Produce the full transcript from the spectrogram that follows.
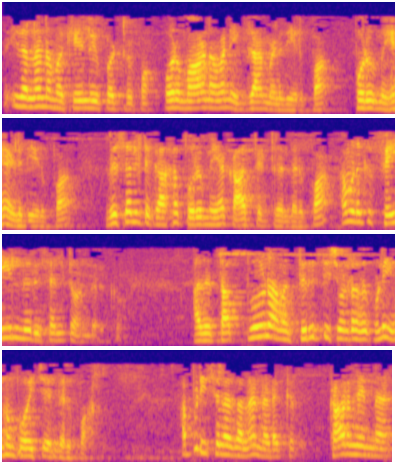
இதெல்லாம் நம்ம கேள்விப்பட்டிருப்போம். ஒரு மாணவன் எக்ஸாம் எழுதியிருப்பான் பொறுமையா எழுதியிருப்பான் ரிசல்ட்டுக்காக பொறுமையா காத்துட்டு இருந்திருப்பான் அவனுக்கு ஃபெயில்னு ரிசல்ட் வந்திருக்கும். அது தப்புன்னு அவன் திருத்தி சொல்றதுக்குள்ள இவன் போய் சேர்ந்திருப்பான். அப்படி சிலதெல்லாம் நடக்குது. காரணம் என்ன?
